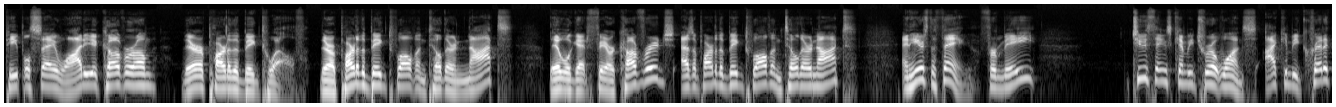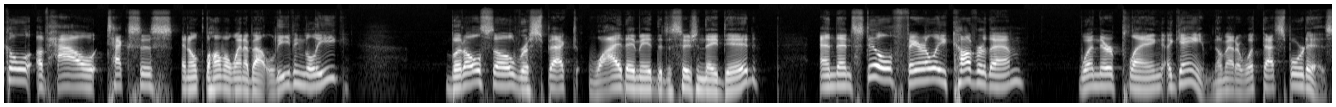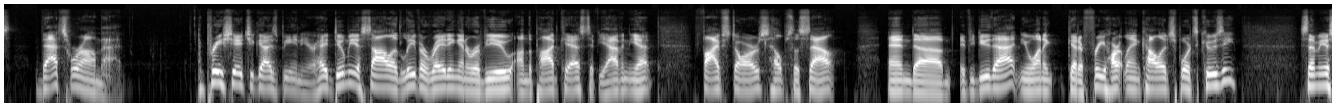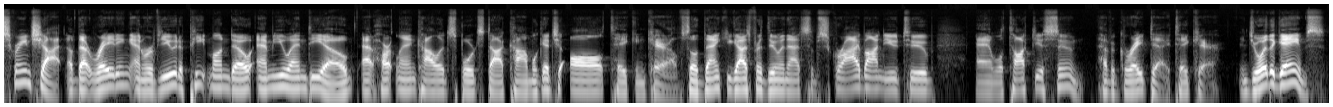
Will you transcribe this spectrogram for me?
People say, why do you cover them? They're a part of the Big 12. They're a part of the Big 12 until they're not. They will get fair coverage as a part of the Big 12 until they're not. And here's the thing for me, two things can be true at once. I can be critical of how Texas and Oklahoma went about leaving the league, but also respect why they made the decision they did, and then still fairly cover them when they're playing a game, no matter what that sport is. That's where I'm at. Appreciate you guys being here. Hey, do me a solid, leave a rating and a review on the podcast if you haven't yet. Five stars helps us out. And uh, if you do that and you want to get a free Heartland College Sports Koozie, send me a screenshot of that rating and review to Pete Mundo, M U N D O, at heartlandcollegesports.com. We'll get you all taken care of. So thank you guys for doing that. Subscribe on YouTube, and we'll talk to you soon. Have a great day. Take care. Enjoy the games.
